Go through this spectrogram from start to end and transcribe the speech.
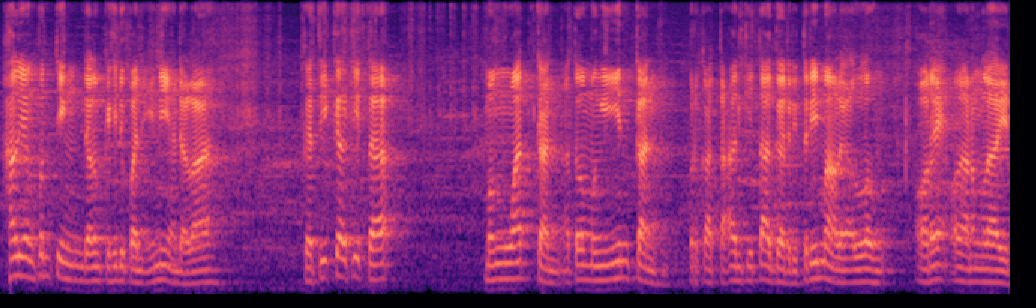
Hal yang penting dalam kehidupan ini adalah ketika kita menguatkan atau menginginkan perkataan kita agar diterima oleh Allah oleh orang lain.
